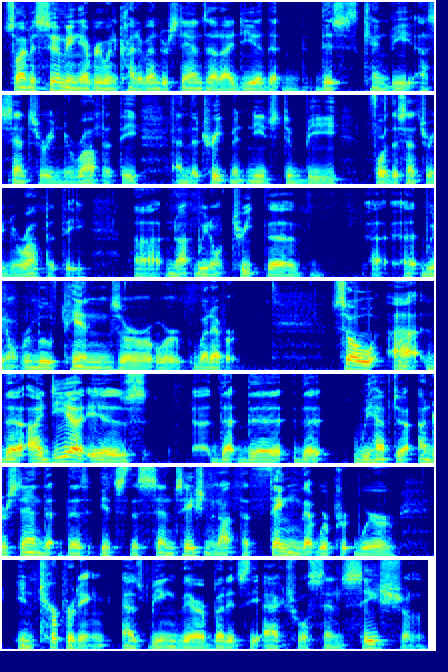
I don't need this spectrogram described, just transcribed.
So I'm assuming everyone kind of understands that idea that this can be a sensory neuropathy, and the treatment needs to be for the sensory neuropathy. Uh, not we don't treat the uh, uh, we don't remove pins or, or whatever. So uh, the idea is uh, that the, the, we have to understand that the, it's the sensation, not the thing that we're, we're interpreting as being there, but it's the actual sensation.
